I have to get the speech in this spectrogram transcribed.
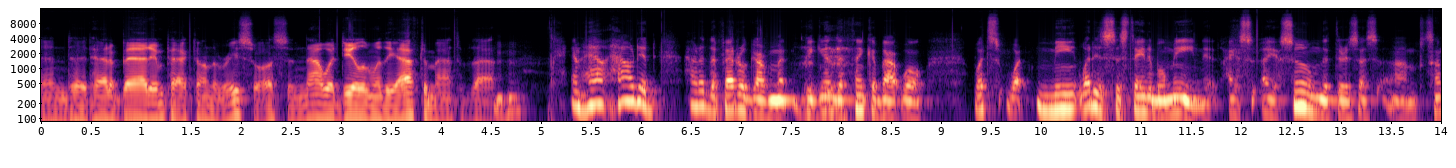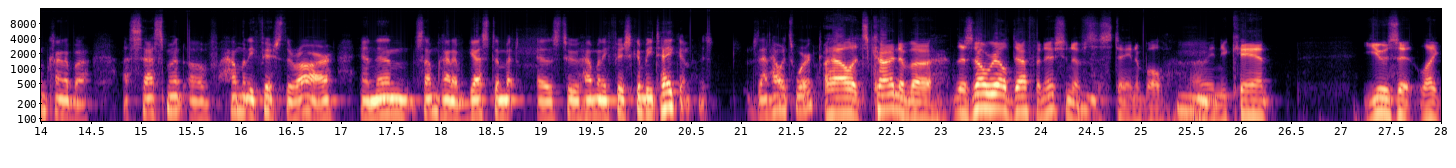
and it had a bad impact on the resource. And now we're dealing with the aftermath of that. And how, how did how did the federal government begin to think about well, what's what mean what does sustainable mean? I, I assume that there's a um, some kind of a assessment of how many fish there are, and then some kind of guesstimate as to how many fish can be taken. Is, is that how it's worked? Well, it's kind of a, there's no real definition of sustainable. I mean, you can't use it like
